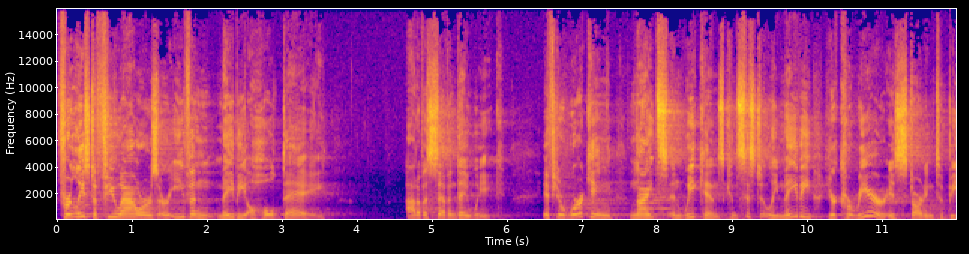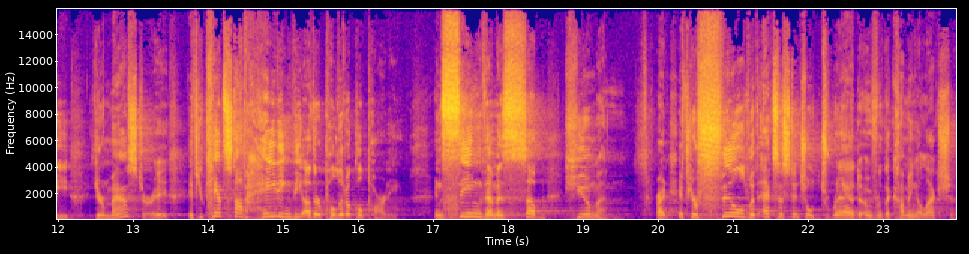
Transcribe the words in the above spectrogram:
for at least a few hours or even maybe a whole day out of a seven day week, if you're working nights and weekends consistently, maybe your career is starting to be your master. If you can't stop hating the other political party and seeing them as subhuman, right? If you're filled with existential dread over the coming election,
